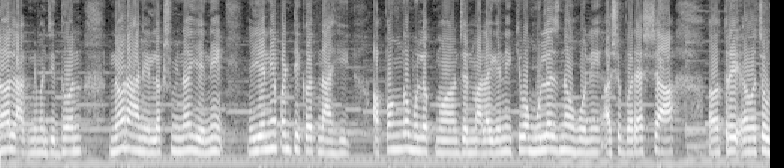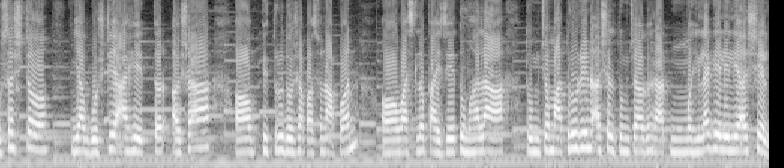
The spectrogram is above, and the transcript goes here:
न लागणे म्हणजे धन न राहणे लक्ष्मी न येणे येणे पण टिकत नाही. अपंग मुलं जन्माला येणे किंवा मुलंच न होणे असे बऱ्याचशा त्रे चौसष्ट या गोष्टी आहेत. तर अशा पितृदोषापासून आपण वाचलं पाहिजे. तुम्हाला तुमचं मातृऋण असेल तुमच्या घरात महिला गेलेली असेल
